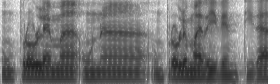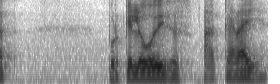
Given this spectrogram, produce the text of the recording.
un problema, una, un problema de identidad. Porque luego dices, ah, caray,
